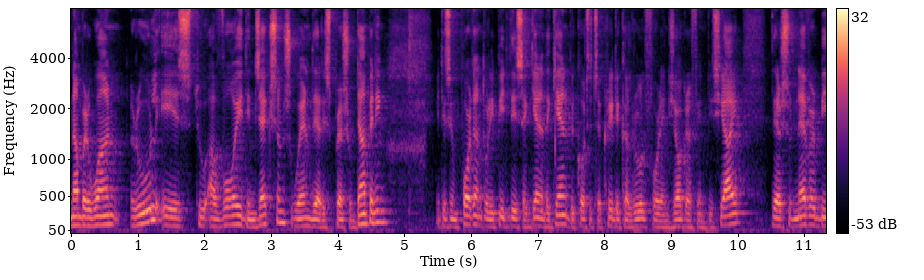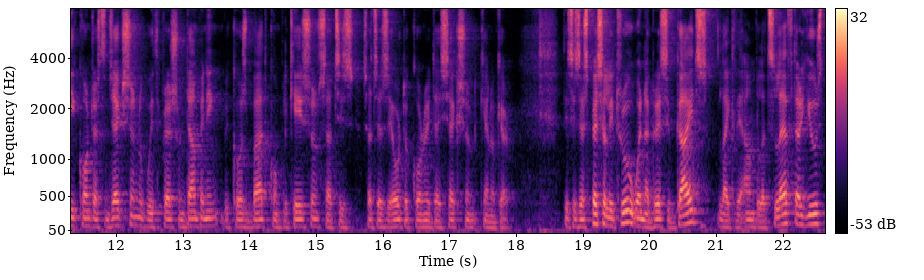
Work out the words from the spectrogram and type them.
Number one rule is to avoid injections when there is pressure dampening. It is important to repeat this again and again because it's a critical rule for angiography and PCI. There should never be contrast injection with pressure dampening because bad complications such as, such as aortocoronary dissection can occur. This is especially true when aggressive guides, like the Amplatz left, are used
